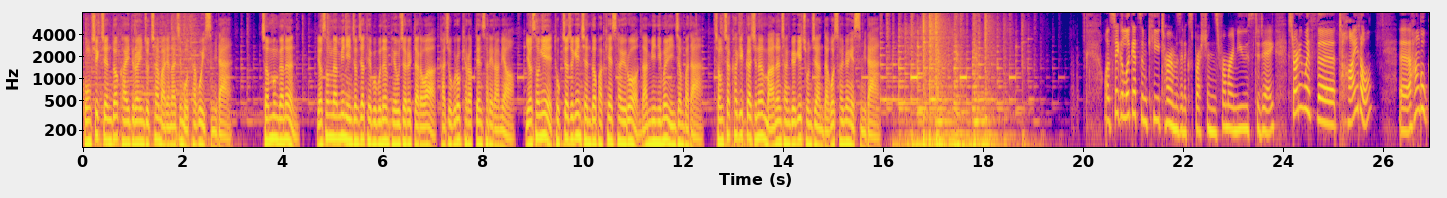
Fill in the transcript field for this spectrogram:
공식 젠더 가이드라인조차 마련하지 못하고 있습니다. 전문가는 여성 난민 인정자 대부분은 배우자를 따라와 가족으로 결합된 사례라며 여성이 독자적인 젠더 박해 사유로 난민임을 인정받아 정착하기까지는 많은 장벽이 존재한다고 설명했습니다. Let's take a look at some key terms and expressions from our news today. Starting with the title, uh, 한국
